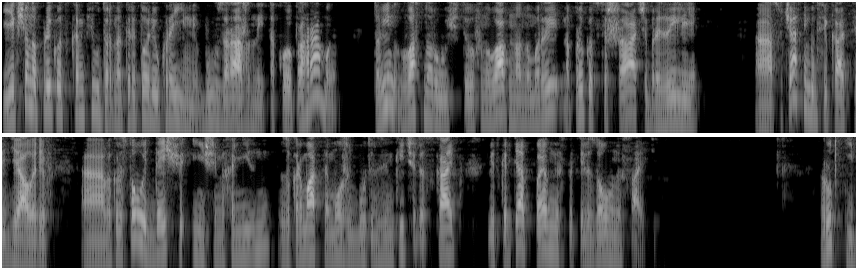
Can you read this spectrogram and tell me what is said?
І якщо, наприклад, комп'ютер на території України був заражений такою програмою, то він власноруч телефонував на номери, наприклад, США чи Бразилії. Е, Сучасні модифікації діалерів використовують дещо інші механізми, зокрема, це можуть бути дзвінки через Skype, відкриття певних спеціалізованих сайтів. Rootkit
